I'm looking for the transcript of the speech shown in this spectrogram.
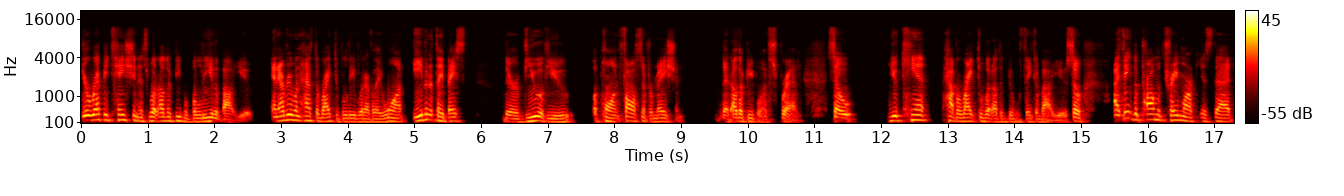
your reputation is what other people believe about you. And everyone has the right to believe whatever they want, even if they base their view of you upon false information that other people have spread. So you can't have a right to what other people think about you. So I think the problem with trademark is that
